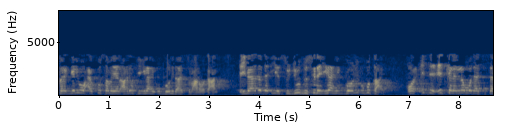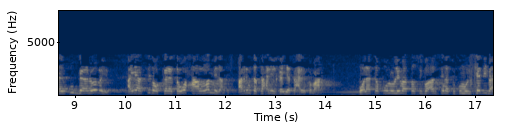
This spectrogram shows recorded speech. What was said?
Faragelin waxay ku sameeyeen arintii ilaahay u goonida ahayd subxaana watacaala cibaadada iyo sujuuddu siday ilaahay gooni ugu tahay oo ciddii cid kale la wadaajisay u gaaloobayo ayaa sidoo kaleeto waxaa la mida arinta taxliilka iyo taxriimka macna. Walaa taquluu lima tasifu alsinatkum lkadiba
